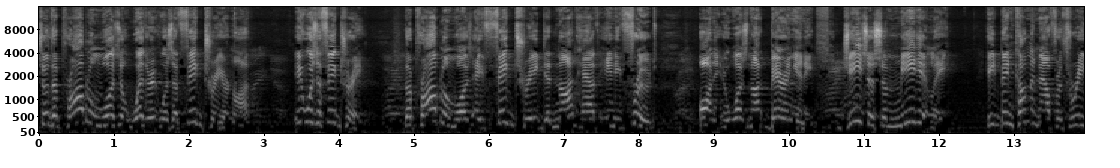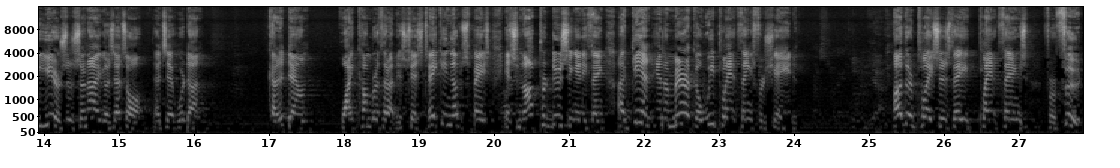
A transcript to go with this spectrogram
So the problem wasn't whether it was a fig tree or not, it was a fig tree. The problem was a fig tree did not have any fruit on it, it was not bearing any. Jesus immediately, he'd been coming now for three years, and so now he goes, That's all, that's it, we're done cut it down. Why cumbereth it up? It's just taking up space. It's not producing anything. Again, in America, we plant things for shade. Other places, they plant things for food.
